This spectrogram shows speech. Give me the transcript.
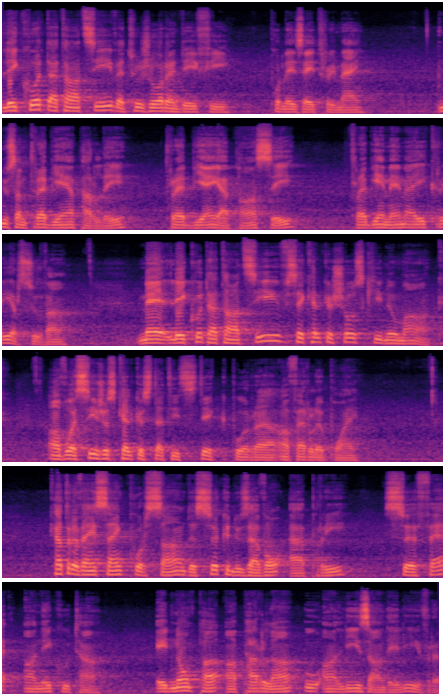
L'écoute attentive est toujours un défi pour les êtres humains. Nous sommes très bien à parler, très bien à penser, très bien même à écrire souvent. Mais l'écoute attentive, c'est quelque chose qui nous manque. En voici juste quelques statistiques pour euh, en faire le point. 85 de ce que nous avons appris se fait en écoutant et non pas en parlant ou en lisant des livres.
